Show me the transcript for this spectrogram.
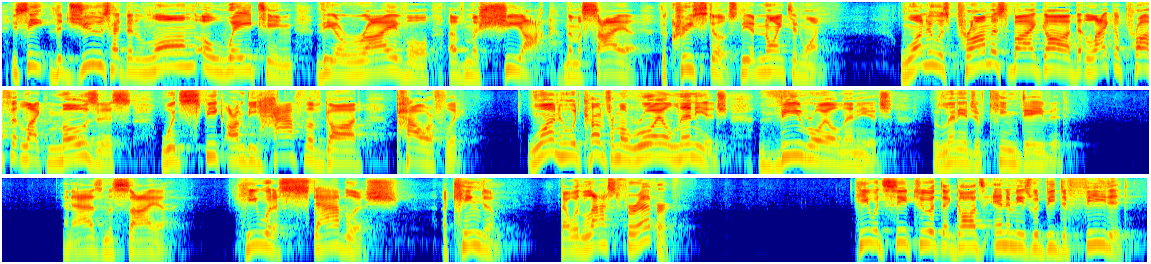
You see, the Jews had been long awaiting the arrival of Mashiach, the Messiah, the Christos, the anointed one. One who was promised by God that, like a prophet like Moses, would speak on behalf of God powerfully. One who would come from a royal lineage, the royal lineage, the lineage of King David. And as Messiah, he would establish a kingdom that would last forever. He would see to it that God's enemies would be defeated.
